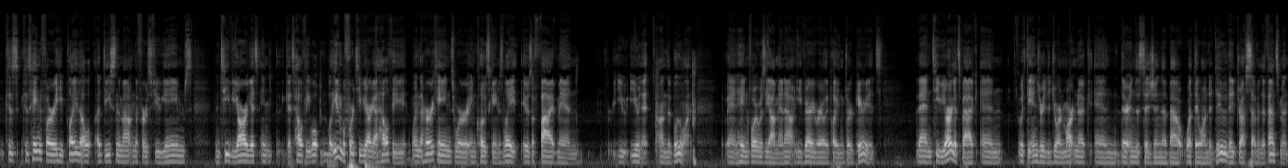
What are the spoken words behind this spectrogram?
because because Hayden Fleury he played a, a, decent amount in the first few games. And TVR gets in, gets healthy. Well, even before TVR got healthy, when the Hurricanes were in close games late, it was a five man u- unit on the blue line, and Hayden Fleury was the odd man out, and he very rarely played in third periods. Then TVR gets back, and with the injury to Jordan Martinook and their indecision about what they wanted to do, they dressed seven defensemen.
